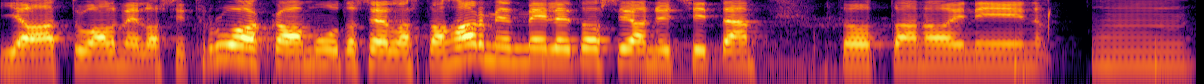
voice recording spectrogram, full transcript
ja tuolla meillä on sitten ruokaa, muuta sellaista, harmi, että meillä ei tosiaan nyt sitä, tota noin niin, mm,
